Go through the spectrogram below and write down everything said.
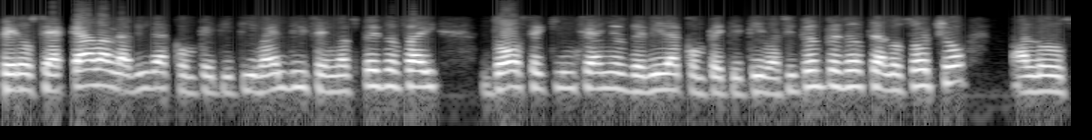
pero se acaba la vida competitiva. Él dice, en las pesas hay 12, 15 años de vida competitiva. Si tú empezaste a los 8, a los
